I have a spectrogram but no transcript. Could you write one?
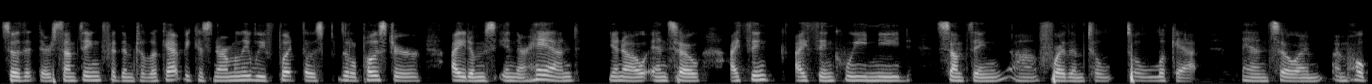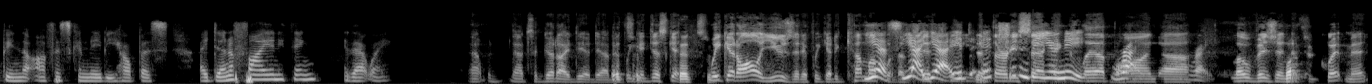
so that there's something for them to look at because normally we've put those little poster items in their hand you know and so i think i think we need something uh, for them to to look at and so i'm i'm hoping the office can maybe help us identify anything that way That would that's a good idea, Deb. That's if we a- could just get we could all use it if we could come Yes, up with a yeah, yeah, it- to it 30 shouldn't be unique. clip Right, on uh, right. low vision Well, equipment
